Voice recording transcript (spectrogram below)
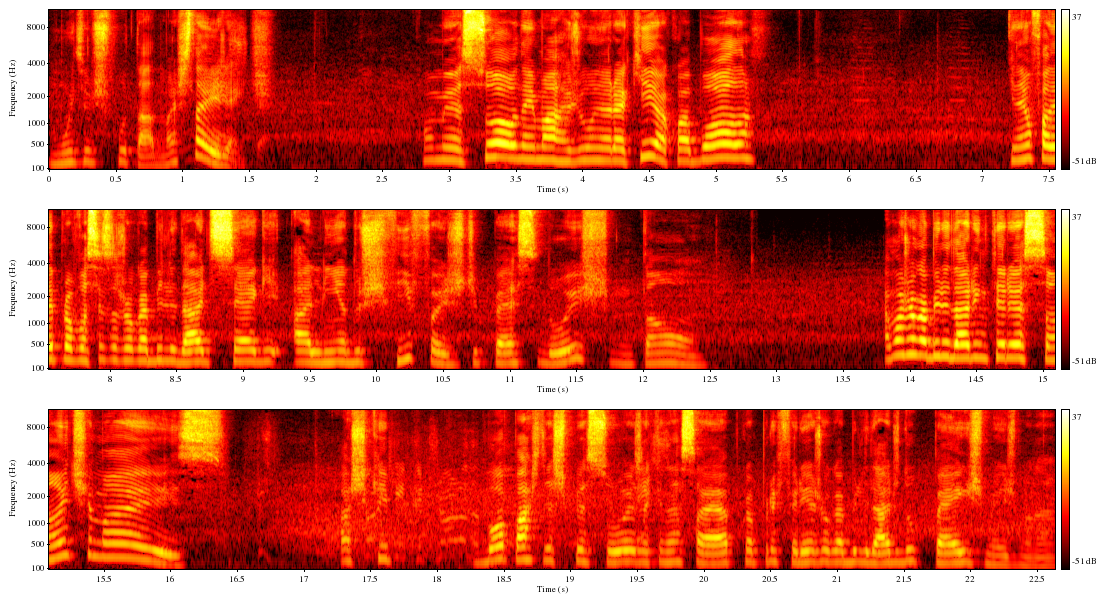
muito disputado. Mas tá aí, gente. Começou o Neymar Júnior aqui, ó, com a bola. Que nem eu falei pra vocês, a jogabilidade segue a linha dos FIFAs de PS2. Então, é uma jogabilidade interessante, mas acho que boa parte das pessoas aqui nessa época preferia a jogabilidade do PES mesmo, né?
